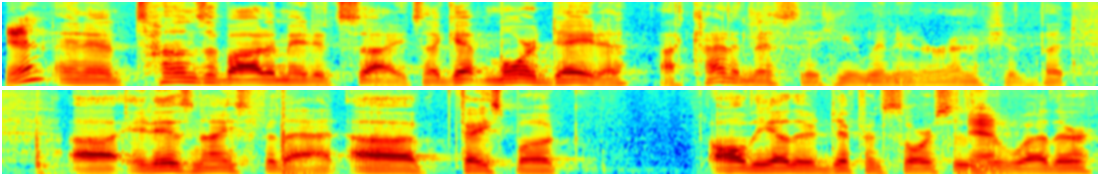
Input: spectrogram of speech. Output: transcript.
Yeah. And uh, tons of automated sites. I get more data. I kind of miss the human interaction, but uh, it is nice for that. Uh, Facebook, all the other different sources Yeah. of weather,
